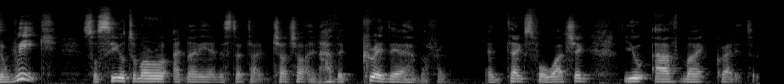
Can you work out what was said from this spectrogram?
a week. So see you tomorrow at 9 a.m. Eastern Time. Ciao, ciao, and have a great day ahead, my friend and thanks for watching. You have my gratitude.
